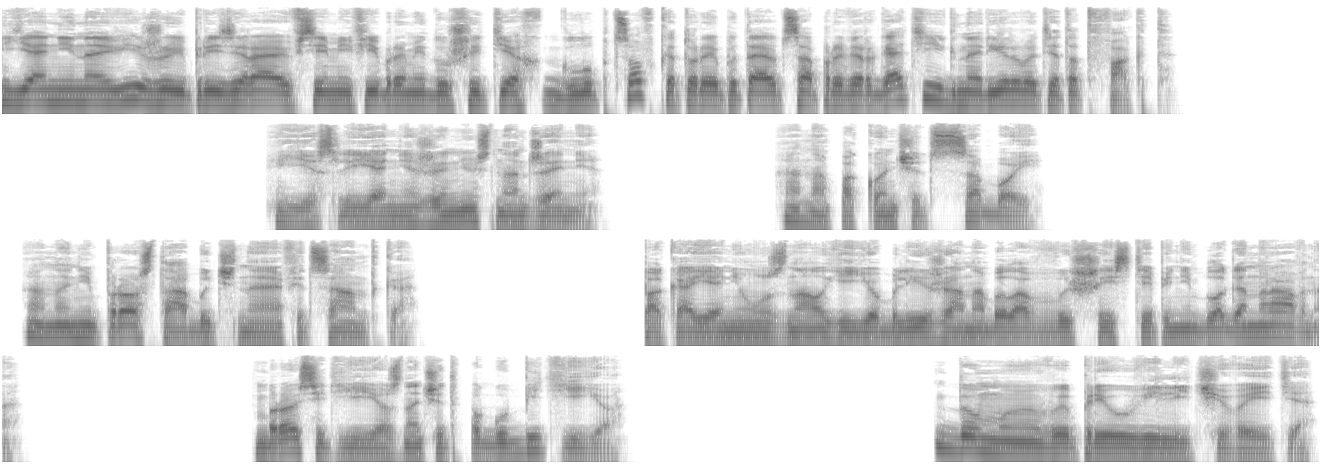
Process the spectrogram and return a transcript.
Я ненавижу и презираю всеми фибрами души тех глупцов, которые пытаются опровергать и игнорировать этот факт. Если я не женюсь на Дженни, она покончит с собой. Она не просто обычная официантка. Пока я не узнал ее ближе, она была в высшей степени благонравна. Бросить ее значит погубить ее. Думаю, вы преувеличиваете.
